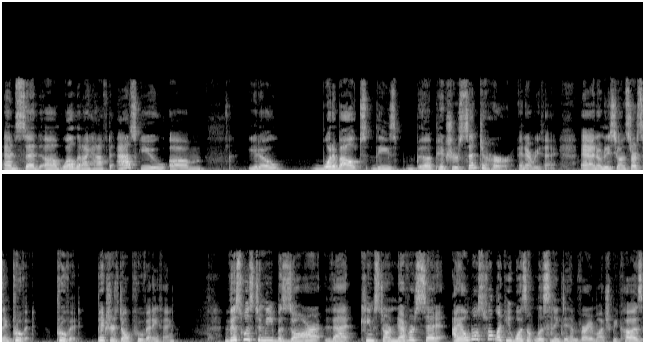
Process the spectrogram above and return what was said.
and said, uh, Well, then I have to ask you, um, you know, what about these uh, pictures sent to her and everything? And Onision starts saying, Prove it, prove it. Pictures don't prove anything. This was to me bizarre that Keemstar never said it. I almost felt like he wasn't listening to him very much because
